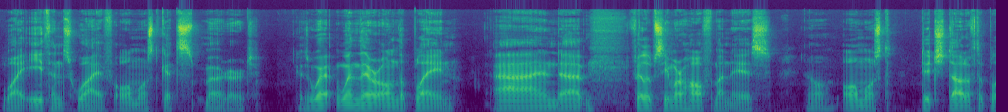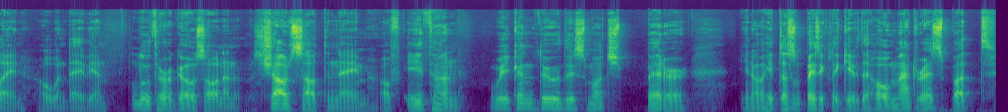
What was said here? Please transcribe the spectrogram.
why Ethan's wife almost gets murdered. Because when they're on the plane and uh, Philip Seymour Hoffman is you know, almost ditched out of the plane, Owen Davian, Luther goes on and shouts out the name of Ethan. We can do this much better. You know, he doesn't basically give the home address, but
